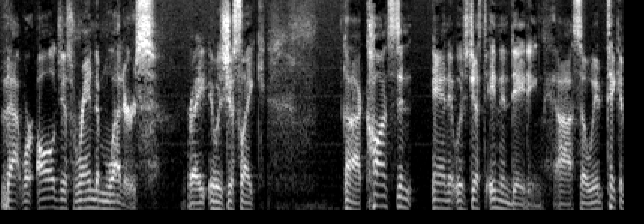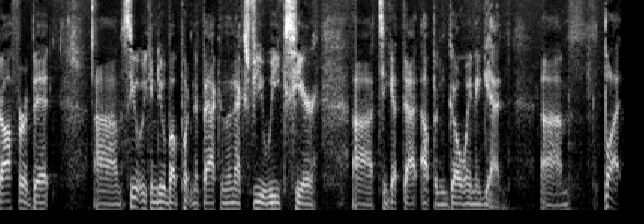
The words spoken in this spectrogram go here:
that were all just random letters, right? It was just like uh, constant and it was just inundating. Uh, so we had to take it off for a bit, um, see what we can do about putting it back in the next few weeks here uh, to get that up and going again. Um, but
